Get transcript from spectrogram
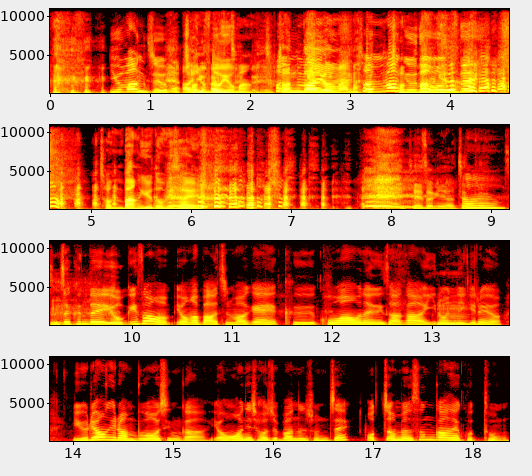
유망주. 아, 전도. 요망, 전도 유망 전방 유도. 뭔데? 전방 유도 미사일 죄송해요. 어쨌든. 아, 진짜 근데 여기서 영화 마지막에 그 고아원의 의사가 이런 음. 얘기를 해요. 유령이란 무엇인가? 영원히 저주받는 존재? 어쩌면 순간의 고통.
